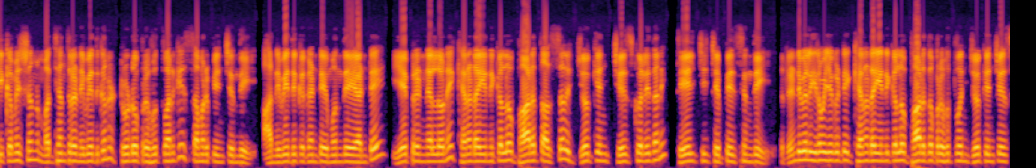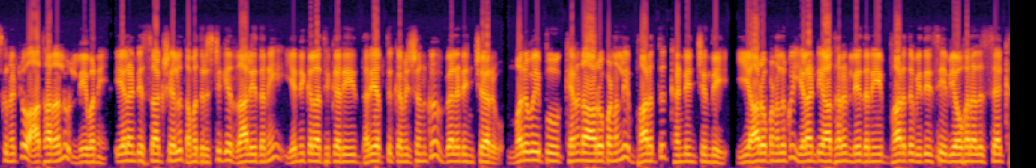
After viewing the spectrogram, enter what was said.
ఈ కమిషన్ మధ్యంతర నివేదికను ట్రూడో ప్రభుత్వానికి సమర్పించింది. ఆ నివేదిక కంటే ముందే అంటే ఏప్రిల్ నెలలోనే కెనడా ఎన్నికల్లో భారత్ అస్సలు జోక్యం చేసుకోలేదని తేల్చి చెప్పేసింది. రెండు వేల ఇరవై ఒకటి కెనడా ఎన్నికల్లో భారత ప్రభుత్వం జోక్యం చేసుకున్నట్లు ఆధారాలు లేవని ఎలాంటి సాక్ష్యాలు తమ దృష్టికి రాలేదని ఎన్నికల అధికారి దర్యాప్తు కమిషన్కు వెల్లడించారు. మరోవైపు కెనడా ఆరోపణల్ని భారత్ ఖండించింది. ఈ ఆరోపణలకు ఎలాంటి ఆధారం లేదని భారత విదేశీ వ్యవహారాల శాఖ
